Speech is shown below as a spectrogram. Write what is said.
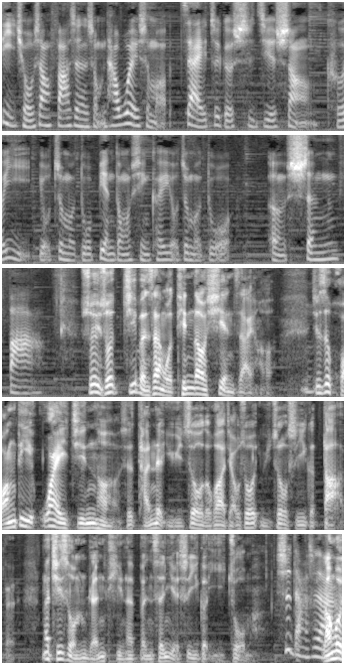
地球上发生了什么，它为什么在这个世界上可以有这么多变动性，可以有这么多呃生发。所以说，基本上我听到现在哈。就是《黄帝外经》哈，是谈的宇宙的话，假如说宇宙是一个大的，那其实我们人体呢本身也是一个宇宙嘛。是的，是的。然后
